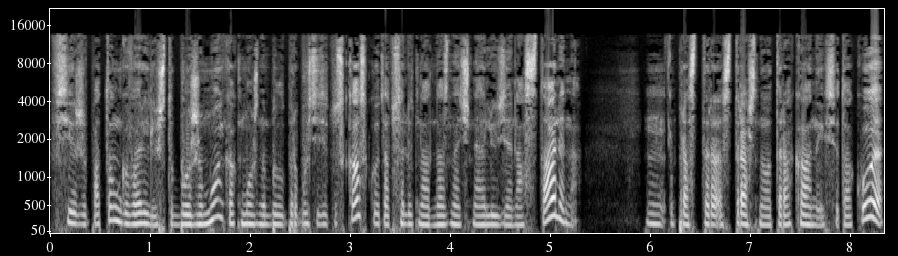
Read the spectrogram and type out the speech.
Все же потом говорили, что, боже мой, как можно было пропустить эту сказку, это абсолютно однозначная аллюзия на Сталина, про стра- страшного таракана и все такое,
